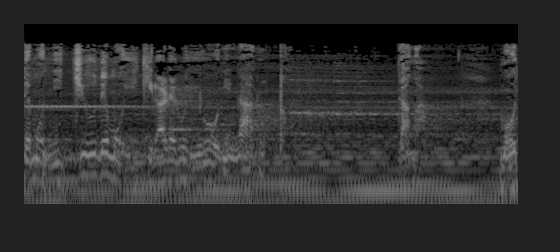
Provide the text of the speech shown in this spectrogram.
でも日中でも生きられるようになると。だが用い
